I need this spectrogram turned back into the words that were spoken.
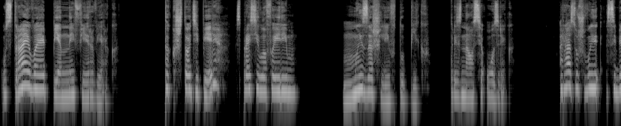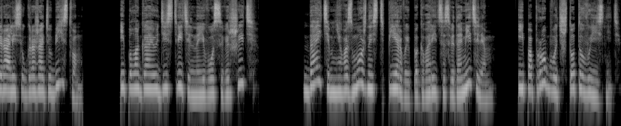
устраивая пенный фейерверк. «Так что теперь?» — спросила Фейрим. «Мы зашли в тупик», — признался Озрик. «Раз уж вы собирались угрожать убийством, и, полагаю, действительно его совершить, дайте мне возможность первой поговорить со осведомителем и попробовать что-то выяснить.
